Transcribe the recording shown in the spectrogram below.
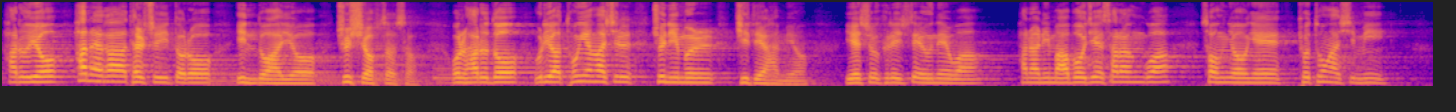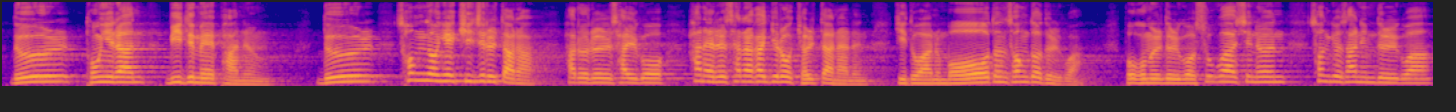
하루요 하나가 될 수 있도록 인도하여 주시옵소서. 오늘 하루도 우리와 동행하실 주님을 기대하며 예수 그리스도의 은혜와 하나님 아버지의 사랑과 성령의 교통하심이 늘 동일한 믿음의 반응, 늘 성령의 기질을 따라 하루를 살고 한 해를 살아가기로 결단하는 기도하는 모든 성도들과 복음을 들고 수고하시는 선교사님들과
